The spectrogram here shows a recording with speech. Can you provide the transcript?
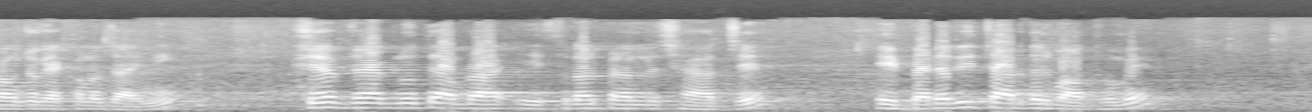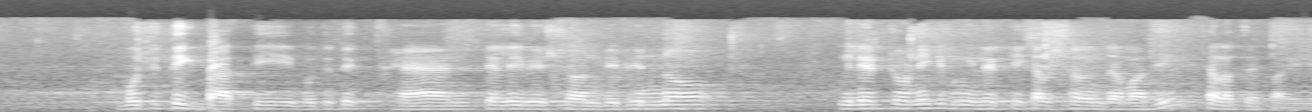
সংযোগ এখনও যায়নি। সেসব জায়গাগুলোতে আমরা এই সোলার প্যানেলের সাহায্যে এই ব্যাটারি চার্জের মাধ্যমে বৈদ্যুতিক বাতি, বৈদ্যুতিক ফ্যান টেলিভিশন বিভিন্ন ইলেকট্রনিক এবং ইলেকট্রিক্যাল সরঞ্জামাদি চালাতে পারি।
